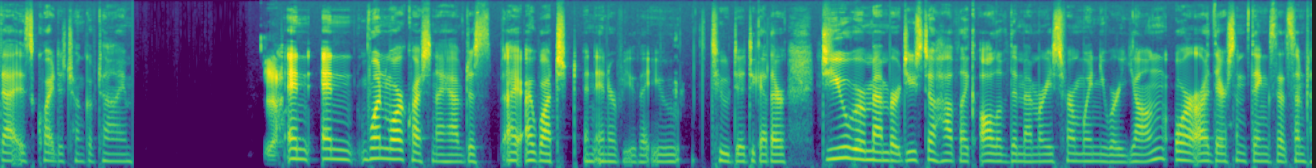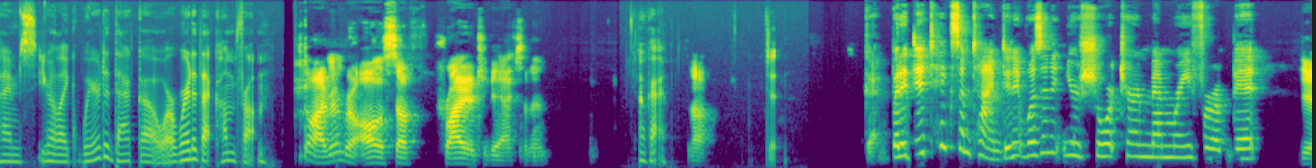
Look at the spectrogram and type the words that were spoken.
that is quite a chunk of time. Yeah. And and one more question I have just I, I watched an interview that you two did together. Do you remember do you still have like all of the memories from when you were young or are there some things that sometimes you're like where did that go or where did that come from? No, I remember all the stuff prior to the accident. Okay. No. Good. But it did take some time, didn't it? Wasn't it your short term memory for a bit? Yeah.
